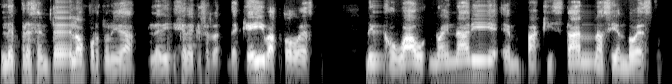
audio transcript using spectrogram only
Le presenté la oportunidad, le dije de qué, de qué iba todo esto dijo, wow, no hay nadie en Pakistán haciendo esto.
